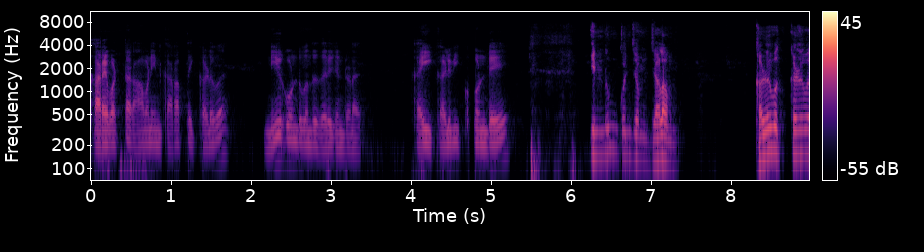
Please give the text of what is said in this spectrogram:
கரைவட்ட ராமனின் கரத்தை கழுவ நீர் கொண்டு வந்து தருகின்றனர். கை கழுவிக் கொண்டே இன்னும் கொஞ்சம் ஜலம் கழுவக் கழுவ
